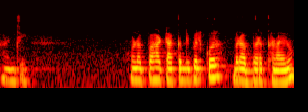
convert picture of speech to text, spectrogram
ਹਾਂਜੀ। ਹੁਣ ਆਪਾਂ ਆਹ ਟੱਕ ਦੇ ਬਿਲਕੁਲ ਬਰਾਬਰ ਰੱਖਣਾ ਇਹਨੂੰ।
